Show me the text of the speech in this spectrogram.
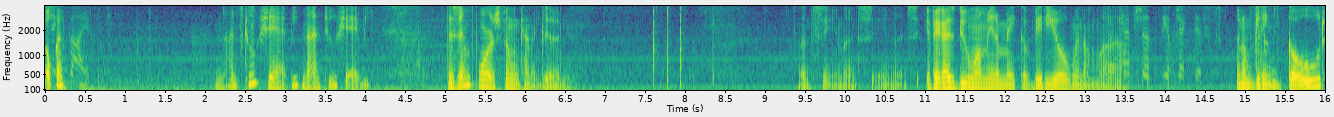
okay. Not too shabby, not too shabby. This M4 is feeling kind of good. Let's see, let's see, let's see. If you guys do want me to make a video when I'm uh, when I'm getting gold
